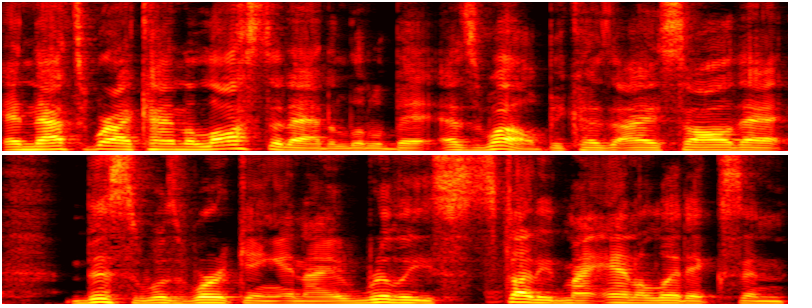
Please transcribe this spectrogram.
And that's where I kind of lost it at a little bit as well, because I saw that this was working and I really studied my analytics and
